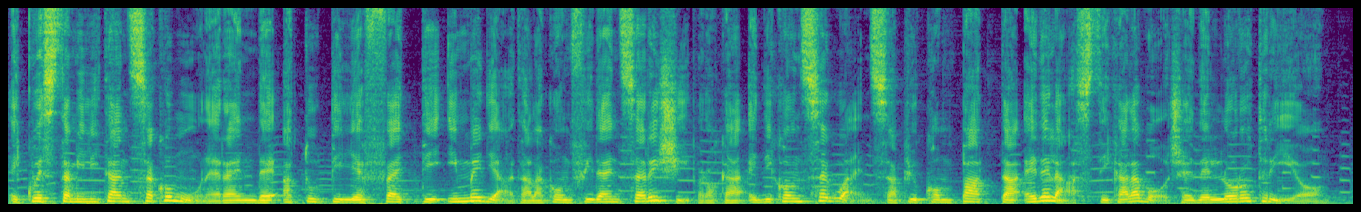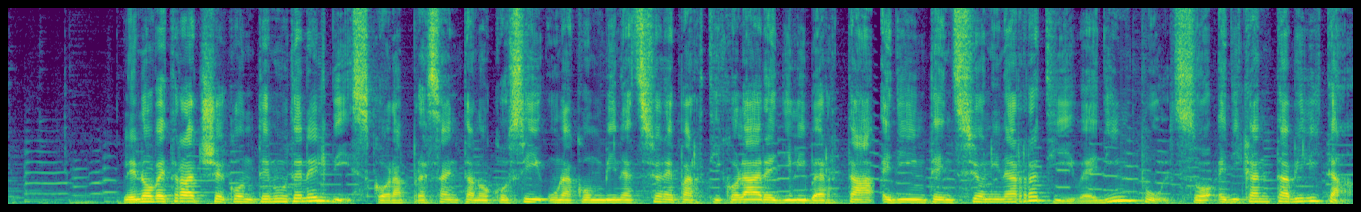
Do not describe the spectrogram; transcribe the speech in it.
e questa militanza comune rende a tutti gli effetti immediata la confidenza reciproca e di conseguenza più compatta ed elastica la voce del loro trio. Le nove tracce contenute nel disco rappresentano così una combinazione particolare di libertà e di intenzioni narrative, di impulso e di cantabilità.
